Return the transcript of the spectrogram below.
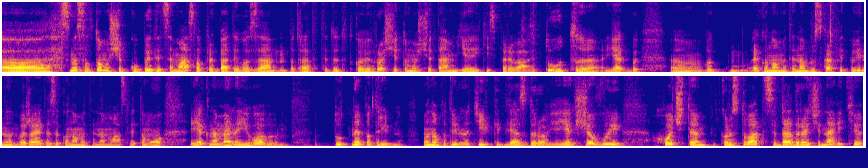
Е, смисл в тому, щоб купити це масло, придбати його за потратити додаткові гроші, тому що там є якісь переваги. Тут, е, якби е, ви економите на брусках, відповідно, бажаєте зекономити на маслі. Тому, як на мене, його тут не потрібно. Воно потрібно тільки для здоров'я. Якщо ви хочете користуватися, да, до речі, навіть е,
